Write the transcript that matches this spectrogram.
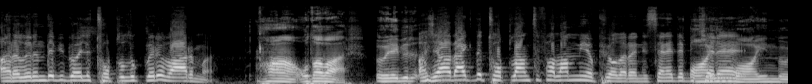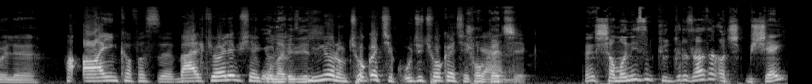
aralarında bir böyle toplulukları var mı? Ha o da var. Öyle bir Acaba belki de toplantı falan mı yapıyorlar hani senede bir ayin kere main böyle. Ha, ayin kafası. Belki öyle bir şey görürüz. Olabilir. Bilmiyorum çok açık. Ucu çok açık Çok yani. açık. Yani şamanizm kültürü zaten açık bir şey.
